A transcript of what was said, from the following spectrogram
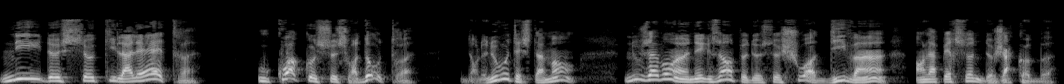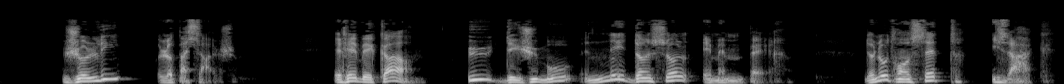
ni de ce qu'il allait être, ou quoi que ce soit d'autre. Dans le Nouveau Testament, nous avons un exemple de ce choix divin en la personne de Jacob. Je lis le passage. Rebecca eut des jumeaux nés d'un seul et même père. De notre ancêtre Isaac.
